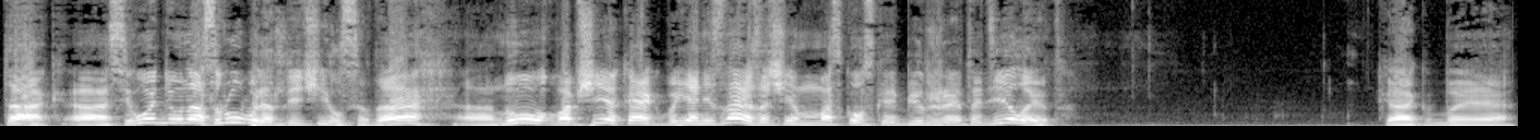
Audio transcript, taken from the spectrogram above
Так, а, сегодня у нас рубль отличился, да? А, ну, вообще, как бы, я не знаю, зачем московская биржа это делает. Как бы,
